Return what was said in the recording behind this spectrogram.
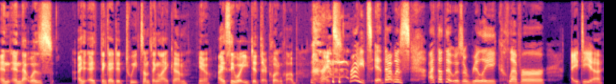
And and that was I, I, think I did tweet something like, um, you know, I see what you did there, Clone Club. right, right. It, that was, I thought that was a really clever idea.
